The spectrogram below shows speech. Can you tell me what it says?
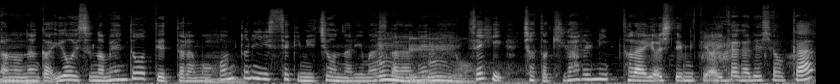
あのなんか用意するの面倒って言ったらもう本当に一石二鳥になりますからね、うん。ぜひちょっと気軽にトライをしてみてはいかがでしょうか。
